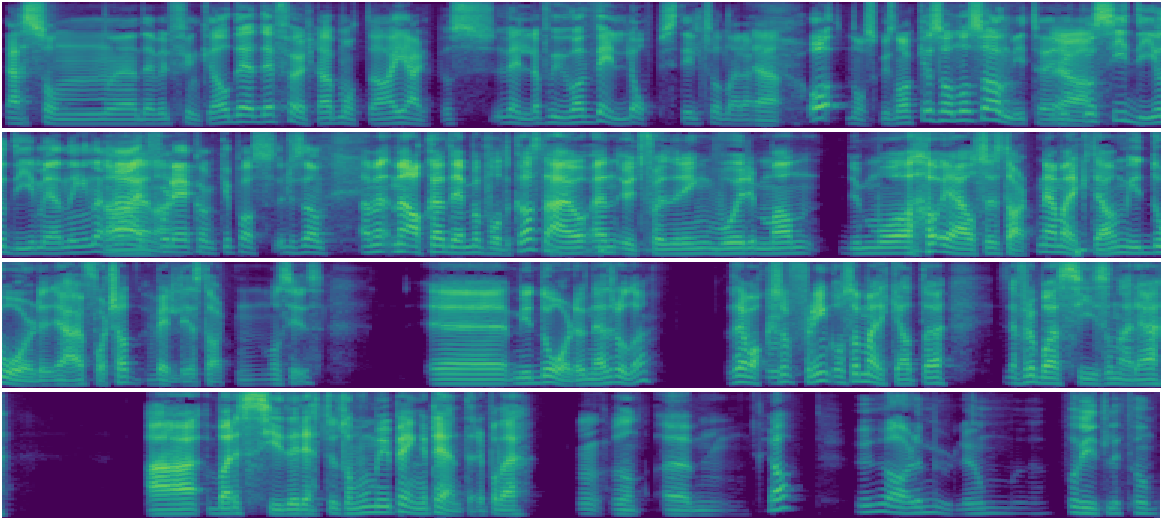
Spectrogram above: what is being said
Det er sånn eh, det vil funke. Og det, det følte jeg på en måte har hjulpet oss veldig, for vi var veldig oppstilt sånn derre Ja. Å, nå skal vi snakke sånn og sånn! Vi tør Ja. ikke å si de og de meningene Nei, her, nei. for det kan ikke passe. Liksom. Ja, men, men akkurat det med podkast er jo en utfordring hvor man du må, Og jeg også i starten. Jeg merket jeg var mye dårligere Jeg er fortsatt veldig i starten, må sies. Eh, mye dårligere enn jeg trodde. Så jeg var ikke så flink. Og så merker jeg at eh, istedenfor å bare si sånn herre uh, Bare si det rett ut sånn Hvor mye penger tjente dere på det? Mm. Sånn, um, ja, er det mulig om Få vite litt om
